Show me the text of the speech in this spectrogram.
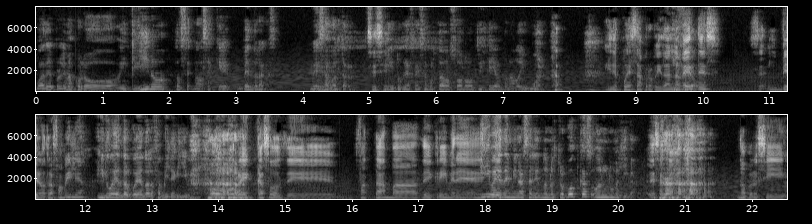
voy a tener problemas con los inquilinos. Entonces, no, es que vendo la casa. Me deshago Mm, del terreno. Sí, Y sí. tú quedas ahí sepultado solo, triste y abandonado y muerto. Y después esa propiedad Y la feo. vendes, se- viene otra familia. Y tú vas a andar cuidando a la familia que lleva. O ocurre en casos de fantasmas, de crímenes. Y vaya a terminar saliendo en nuestro podcast o en uno mexicano. Exactamente. No, pero sí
